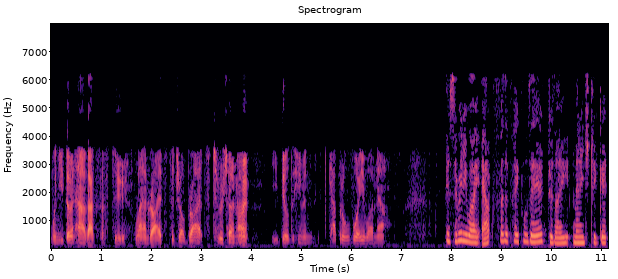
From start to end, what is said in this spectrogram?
when you don't have access to land rights, to job rights, to return home. You build the human capital of where you are now. Is there any way out for the people there? Do they manage to get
